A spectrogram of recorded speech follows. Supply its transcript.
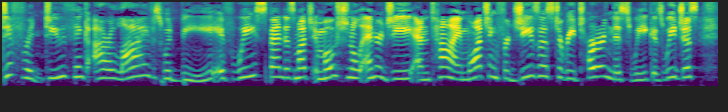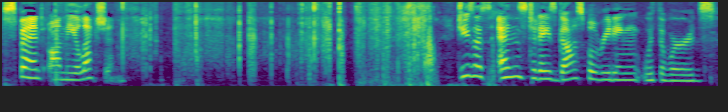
different do you think our lives would be if we spend as much emotional energy and time watching for Jesus to return this week as we just spent on the election? Jesus ends today's gospel reading with the words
